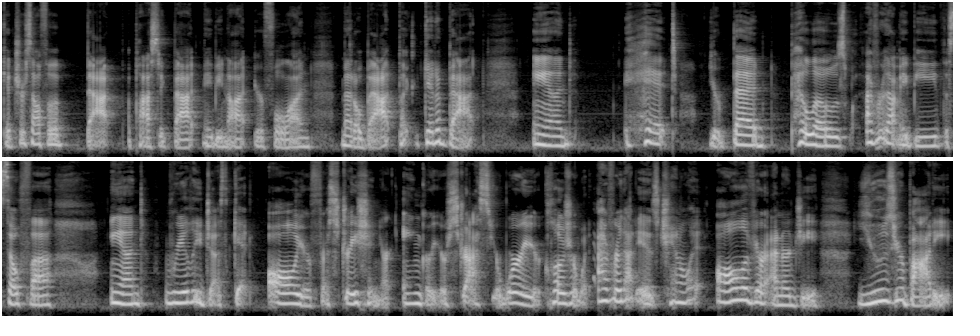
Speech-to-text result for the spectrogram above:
Get yourself a bat, a plastic bat, maybe not your full on metal bat, but get a bat and hit your bed, pillows, whatever that may be, the sofa, and really just get all your frustration, your anger, your stress, your worry, your closure, whatever that is, channel it, all of your energy. Use your body,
